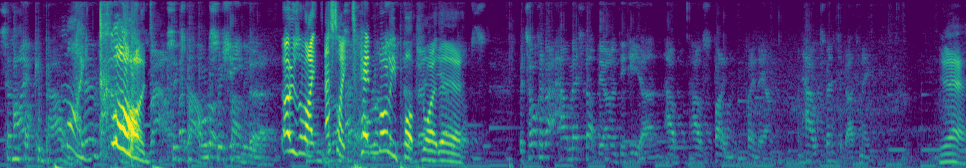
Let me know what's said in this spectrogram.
Seven fucking pounds. My God! Six pounds. Six pounds. Those are like that's like ten lollipops right there. We're talking about how messed up the RNTT are and how, how funny, funny they are and how expensive they are to make. Yeah,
